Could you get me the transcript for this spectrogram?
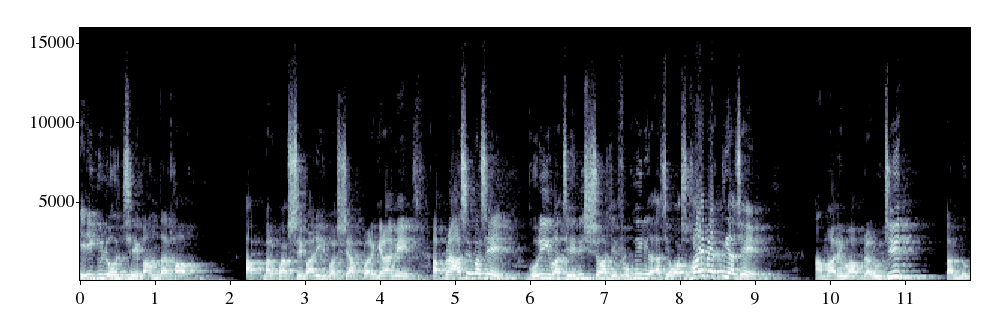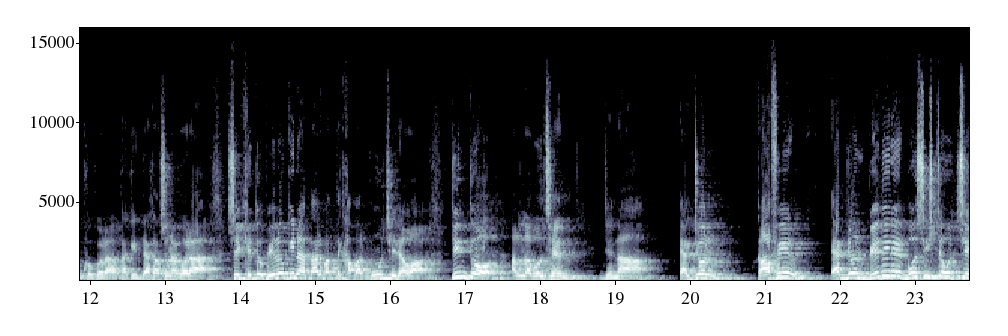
এইগুলো হচ্ছে বান্দার হক। আপনার পাশে, বাড়ির পাশে, আপনার গ্রামে, আপনার আশেপাশে গরিব আছে, নিঃস্ব আছে, ফকির আছে, অসহায় ব্যক্তি আছে। আমার এবং আপনার উচিত তার লক্ষ্য করা, তাকে দেখাশোনা করা, সে খেতে পেল কি না তার বাড়িতে খাবার পৌঁছে দেওয়া। কিন্তু আল্লাহ বলছেন যে, না, একজন কাফির, একজন বেদিনের বৈশিষ্ট্য হচ্ছে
